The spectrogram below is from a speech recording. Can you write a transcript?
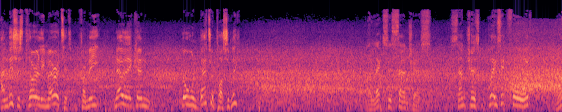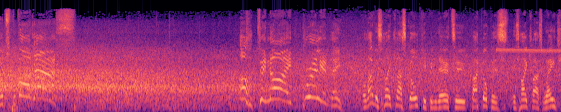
and this is thoroughly merited. For me, now they can go one better, possibly. Alexis Sanchez. Sanchez plays it forward. Now it's Vargas! Oh, denied brilliantly! Well, that was high-class goalkeeping there to back up his, his high-class wage.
